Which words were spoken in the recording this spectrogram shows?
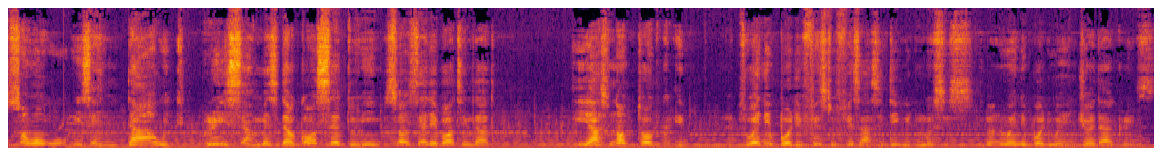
Someone who is endowed with grace and mercy that God said to him, so said about him that he has not talked to anybody face to face as he did with Moses. You don't know anybody who enjoyed that grace.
